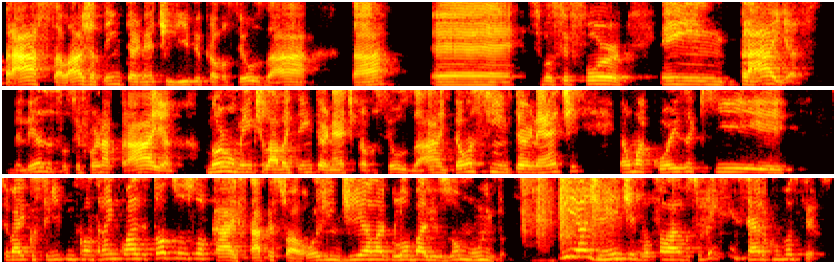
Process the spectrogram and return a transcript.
praça lá, já tem internet livre para você usar, tá? É, se você for em praias, beleza? Se você for na praia, normalmente lá vai ter internet para você usar. Então, assim, internet é uma coisa que você vai conseguir encontrar em quase todos os locais, tá, pessoal? Hoje em dia ela globalizou muito. E a gente, vou falar, vou ser bem sincero com vocês,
